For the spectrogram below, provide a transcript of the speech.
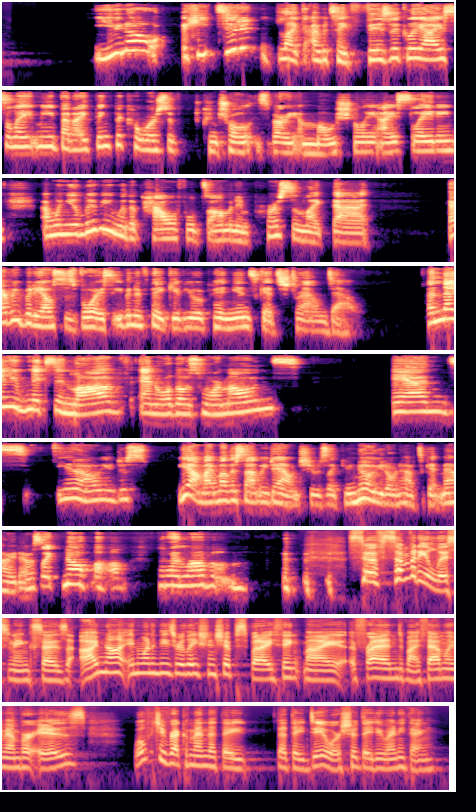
You know, he didn't like, I would say physically isolate me, but I think the coercive control is very emotionally isolating. And when you're living with a powerful, dominant person like that, everybody else's voice, even if they give you opinions, gets drowned out. And then you mix in love and all those hormones. And, you know, you just yeah, my mother sat me down. She was like, You know, you don't have to get married. I was like, No, mom, but I love him. So if somebody listening says, I'm not in one of these relationships, but I think my friend, my family member is, what would you recommend that they that they do or should they do anything?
